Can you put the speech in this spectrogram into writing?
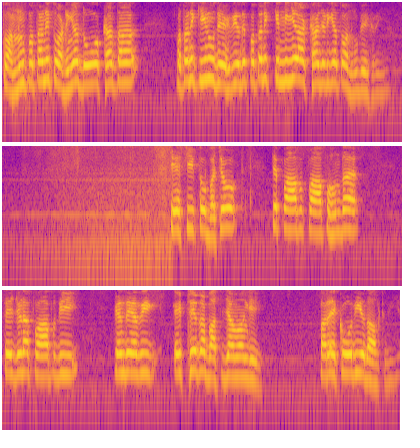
ਤੁਹਾਨੂੰ ਪਤਾ ਨਹੀਂ ਤੁਹਾਡੀਆਂ ਦੋ ਅੱਖਾਂ ਤਾਂ ਪਤਾ ਨਹੀਂ ਕਿਹਨੂੰ ਦੇਖਦੀਆਂ ਤੇ ਪਤਾ ਨਹੀਂ ਕਿੰਨੀਆਂ ਅੱਖਾਂ ਜਿਹੜੀਆਂ ਤੁਹਾਨੂੰ ਦੇਖ ਰਹੀਆਂ। ਇਸ ਚੀਜ਼ ਤੋਂ ਬਚੋ ਤੇ ਪਾਪ ਪਾਪ ਹੁੰਦਾ ਹੈ। ਤੇ ਜਿਹੜਾ ਪਾਪ ਦੀ ਕਹਿੰਦੇ ਆ ਵੀ ਇੱਥੇ ਤਾਂ ਬਚ ਜਾਵਾਂਗੇ, ਪਰ ਇੱਕ ਉਹਦੀ ਅਦਾਲਤ ਵੀ ਆ।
